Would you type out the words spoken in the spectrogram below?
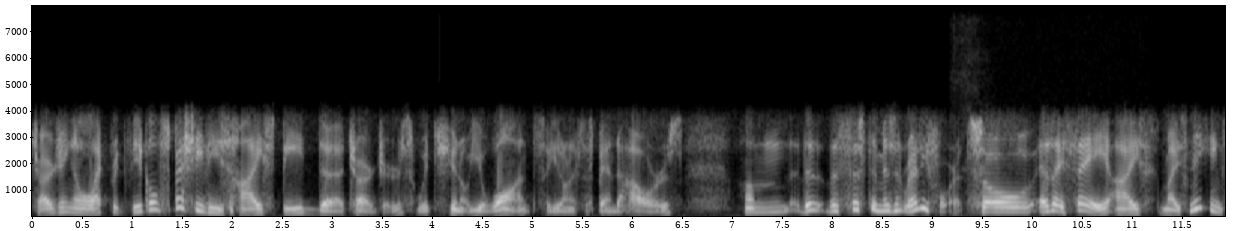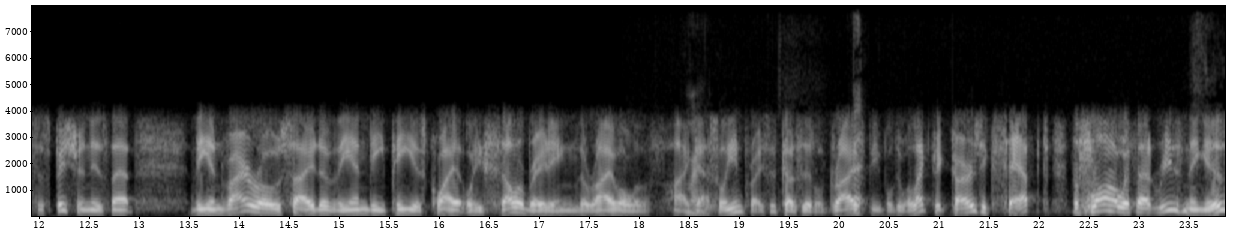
charging an electric vehicle, especially these high speed uh, chargers, which you know you want, so you don't have to spend hours. Um, the the system isn't ready for it. So, as I say, I my sneaking suspicion is that the Enviro side of the NDP is quietly celebrating the arrival of high right. gasoline prices because it'll drive but, people to electric cars, except the flaw with that reasoning is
